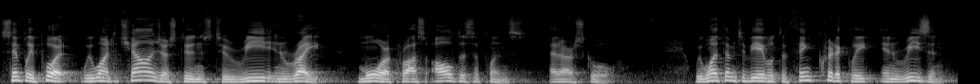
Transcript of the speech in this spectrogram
Simply put, we want to challenge our students to read and write more across all disciplines at our school. We want them to be able to think critically and reason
